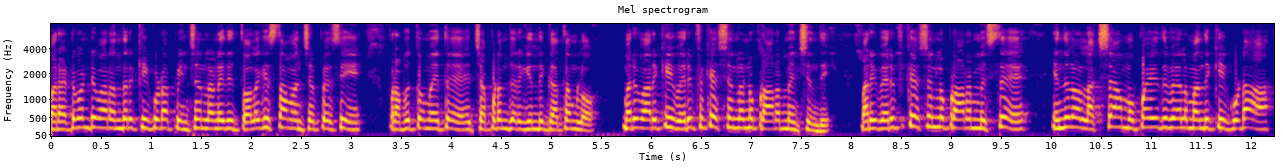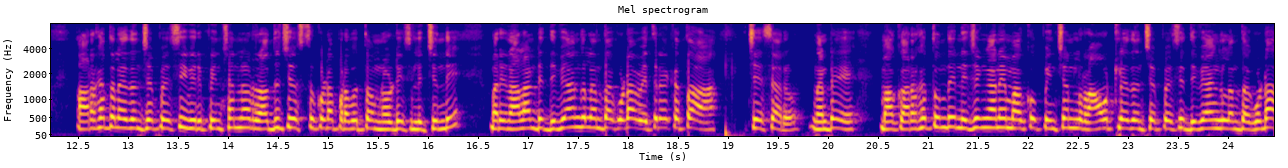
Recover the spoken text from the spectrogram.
మరి అటువంటి వారందరికీ కూడా పింఛన్లు అనేది తొలగిస్తామని చెప్పేసి ప్రభుత్వం అయితే చెప్పడం జరిగింది గతంలో. మరి వారికి వెరిఫికేషన్లను ప్రారంభించింది. మరి వెరిఫికేషన్లు ప్రారంభిస్తే ఇందులో లక్ష ముప్పై ఐదు వేల మందికి కూడా అర్హత లేదని చెప్పేసి వీరి పింఛన్లను రద్దు చేస్తూ కూడా ప్రభుత్వం నోటీసులు ఇచ్చింది. మరి నాలాంటి దివ్యాంగులంతా కూడా వ్యతిరేకత చేశారు. అంటే మాకు అర్హత ఉంది నిజంగానే మాకు పింఛన్లు రావట్లేదని చెప్పేసి దివ్యాంగులంతా కూడా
